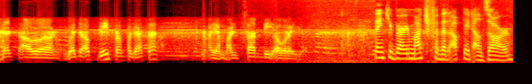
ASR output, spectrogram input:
That's our weather update from Pagasa. I am Aldczar. Aurelio. Thank you very much for that update, Aldczar.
